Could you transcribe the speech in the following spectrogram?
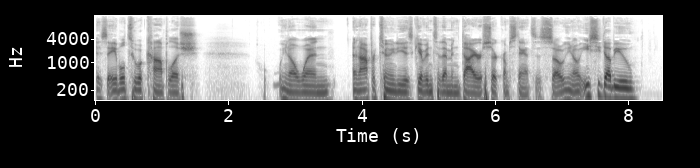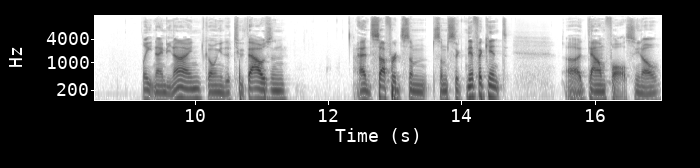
is able to accomplish, you know, when an opportunity is given to them in dire circumstances. So, you know, ECW late 99 going into 2000 had suffered some some significant uh, downfalls, you know,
